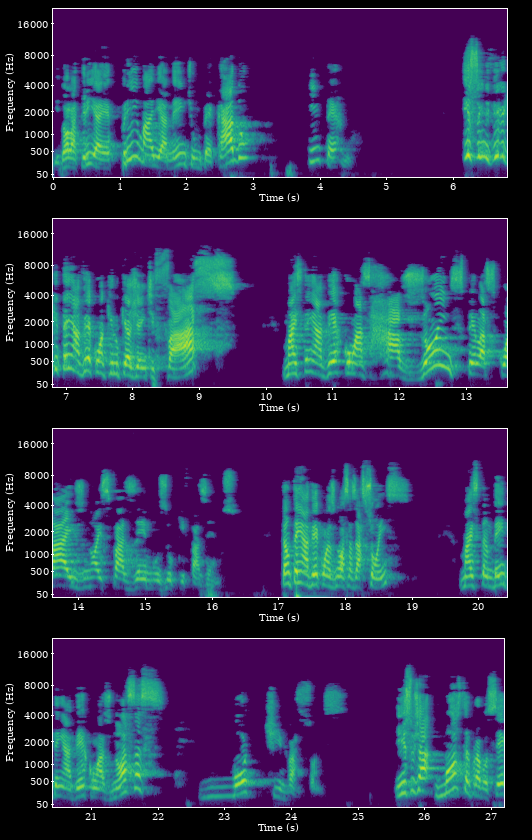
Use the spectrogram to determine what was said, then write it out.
Idolatria é primariamente um pecado interno. Isso significa que tem a ver com aquilo que a gente faz, mas tem a ver com as razões pelas quais nós fazemos o que fazemos. Então tem a ver com as nossas ações, mas também tem a ver com as nossas motivações. Isso já mostra para você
